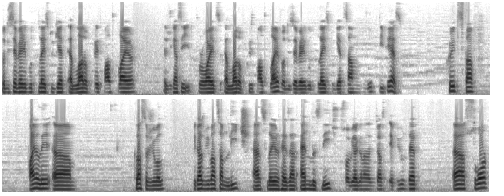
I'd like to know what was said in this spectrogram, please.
So this is a very good place to get a lot of crit multiplier. As you can see, it provides a lot of crit multiplier. So this is a very good place to get some good DPS. Crit stuff. Finally, um, Cluster Jewel because we want some leech and Slayer has an endless leech so we are gonna just abuse that uh, sword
